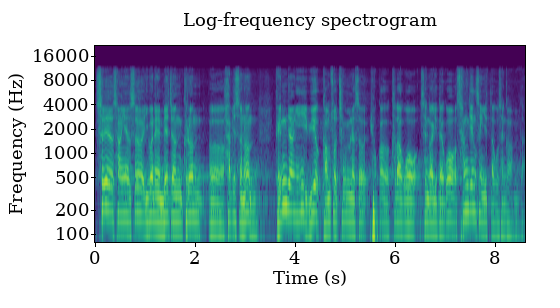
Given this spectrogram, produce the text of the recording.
서해상에서 이번에 맺은 그런 어, 합의서는 굉장히 위협 감소 측면에서 효과가 크다고 생각이 되고 상징성이 있다고 생각합니다.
